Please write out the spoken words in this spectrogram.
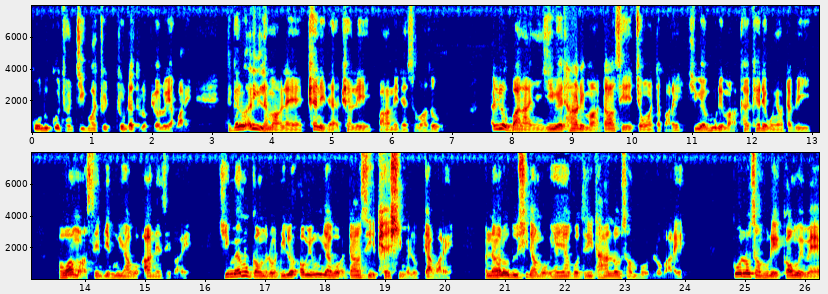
ကိုလူကိုချွန်ကြီးပွားကျိုးတက်တယ်လို့ပြောလို့ရပါတယ်တကယ်လို့အဲ့ဒီလမ်းမှာလည်းဖြတ်နေတဲ့အဖြတ်လေးပါနေတယ်ဆိုပါစို့အဲ့ဒီလိုပါလာရင်ရည်ရွယ်ထားတွေမှာတားဆီးတွေကြုံရတတ်ပါတယ်ရည်ရွယ်မှုတွေမှာအခက်အခဲတွေဝင်ရောက်တတ်ပြီးဘဝမှာအဆင်ပြေမှုရဖို့အားနည်းစေပါတယ်ရည်မှန်းမှုကောင်းတယ်လို့ဒီလိုအောင်မြင်မှုရဖို့အတားအဆီးအဖြတ်ရှိမယ်လို့ပြပါတယ်မနာလိုသူရှိတာမို့အရာရာကိုသတိထားလှုပ်ဆောင်ဖို့လိုပါတယ် ကိုယ်လှုပ်ဆောင်မှုတွေကောင်းပေမဲ့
